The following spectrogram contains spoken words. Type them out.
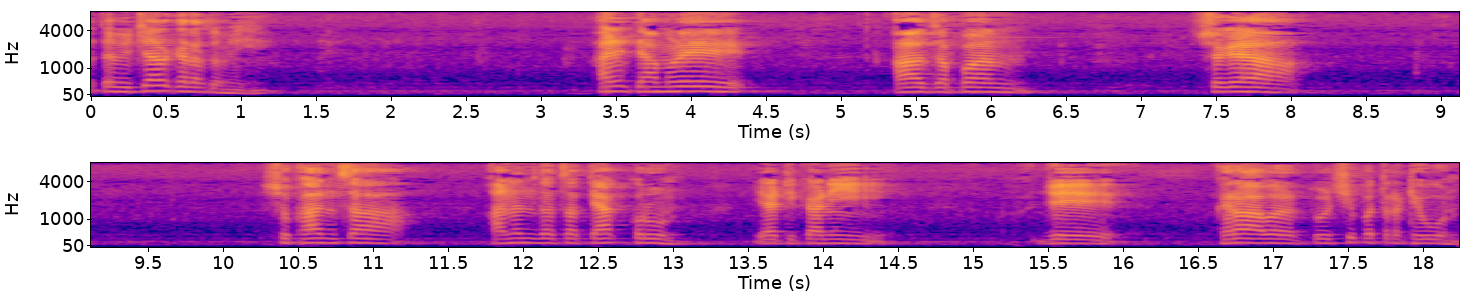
आता विचार करा तुम्ही. आणि त्यामुळे आज आपण सगळ्या सुखांचा आनंदाचा त्याग करून या ठिकाणी जे घरावर तुळशीपत्र ठेवून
